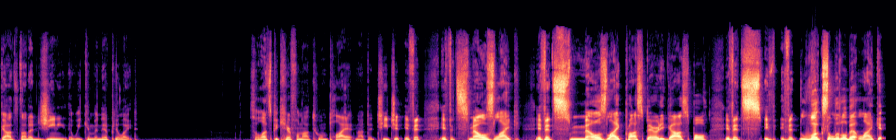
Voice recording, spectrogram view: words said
God's not a genie that we can manipulate. So let's be careful not to imply it, not to teach it. If it if it smells like if it smells like prosperity gospel, if it's if, if it looks a little bit like it,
